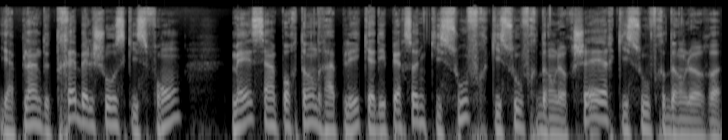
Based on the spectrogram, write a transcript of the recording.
il y a plein de très belles choses qui se font. Mais c'est important de rappeler qu'il y a des personnes qui souffrent, qui souffrent dans leur chair, qui souffrent dans leur,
